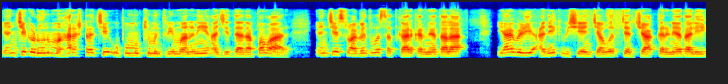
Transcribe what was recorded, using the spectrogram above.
यांचेकडून महाराष्ट्राचे उपमुख्यमंत्री माननीय अजितदादा पवार यांचे स्वागत व सत्कार करण्यात आला. यावेळी अनेक विषयांच्यावर चर्चा करण्यात आली.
